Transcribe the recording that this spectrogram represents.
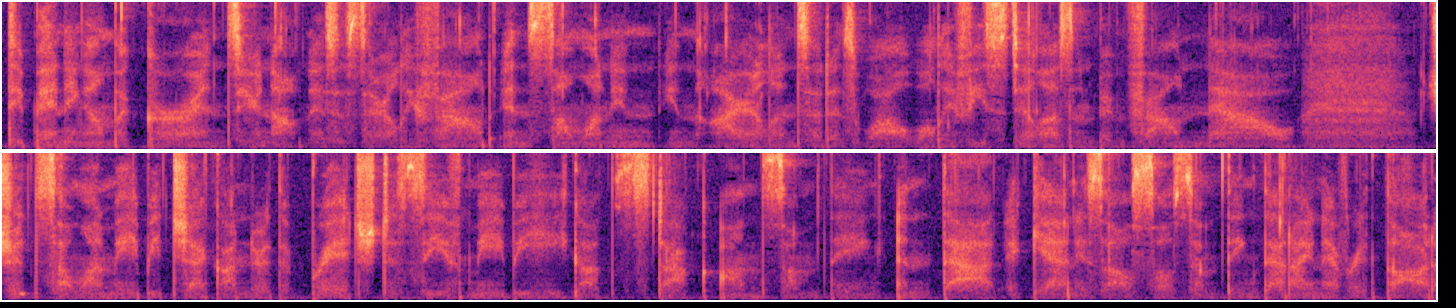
depending on the currents, you're not necessarily found. And someone in, in Ireland said as well, well, if he still hasn't been found now, should someone maybe check under the bridge to see if maybe he got stuck on something? And that again is also something that I never thought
